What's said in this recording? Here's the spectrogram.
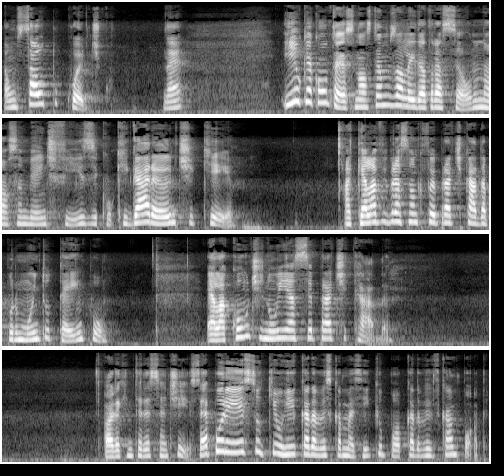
é um salto quântico, né? E o que acontece? Nós temos a lei da atração no nosso ambiente físico que garante que aquela vibração que foi praticada por muito tempo, ela continue a ser praticada. Olha que interessante isso. É por isso que o rico cada vez fica mais rico e o pobre cada vez fica mais pobre.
